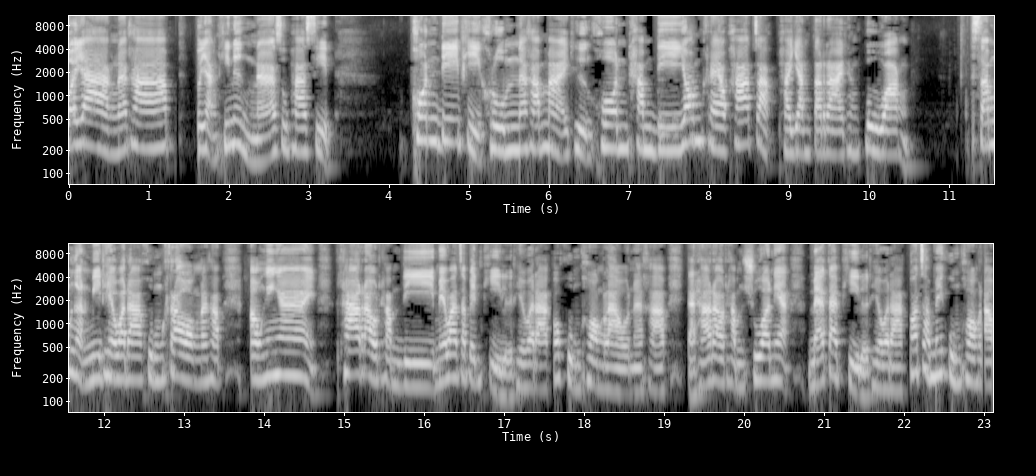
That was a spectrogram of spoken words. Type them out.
ตัวอย่างนะครับ ตัวอย่างที่หนึ่งนะ สุภาษิตคนดีผีคลุมนะครับหมายถึงคนทำดีย่อมแคล้วคลาดจากพยันตรายทั้งปวง เสมือนมีเทวดาคุ้มครองนะครับ เอาง่าย ๆ ถ้าเราทำดีไม่ว่าจะเป็นผีหรือเทวดาก็คุ้มครองเรานะครับ แต่ถ้าเราทำชั่วเนี่ย แม้แต่ผีหรือเทวดาก็จะไม่คุ้มครองเรา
